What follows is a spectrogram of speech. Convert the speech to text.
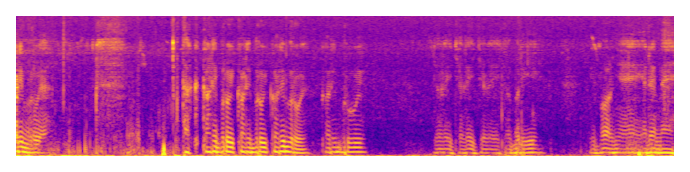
kalibruje. Tak kalibruj, kalibruj, kalibruj. Kalibruj. Dělej, dělej, dělej. Dobrý. Výborně, jedeme.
